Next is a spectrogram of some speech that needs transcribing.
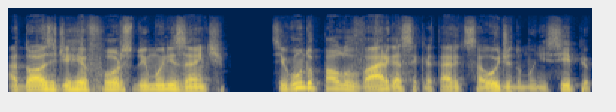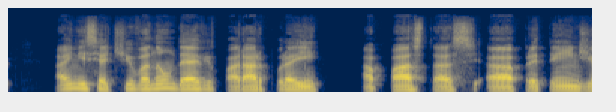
a dose de reforço do imunizante. Segundo Paulo Vargas, secretário de Saúde do município, a iniciativa não deve parar por aí. A pasta pretende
